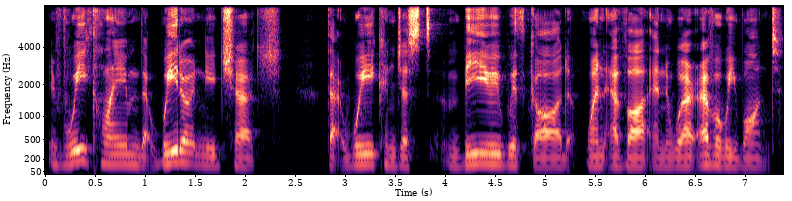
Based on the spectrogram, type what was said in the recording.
If we claim that we don't need church, that we can just be with God whenever and wherever we want,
